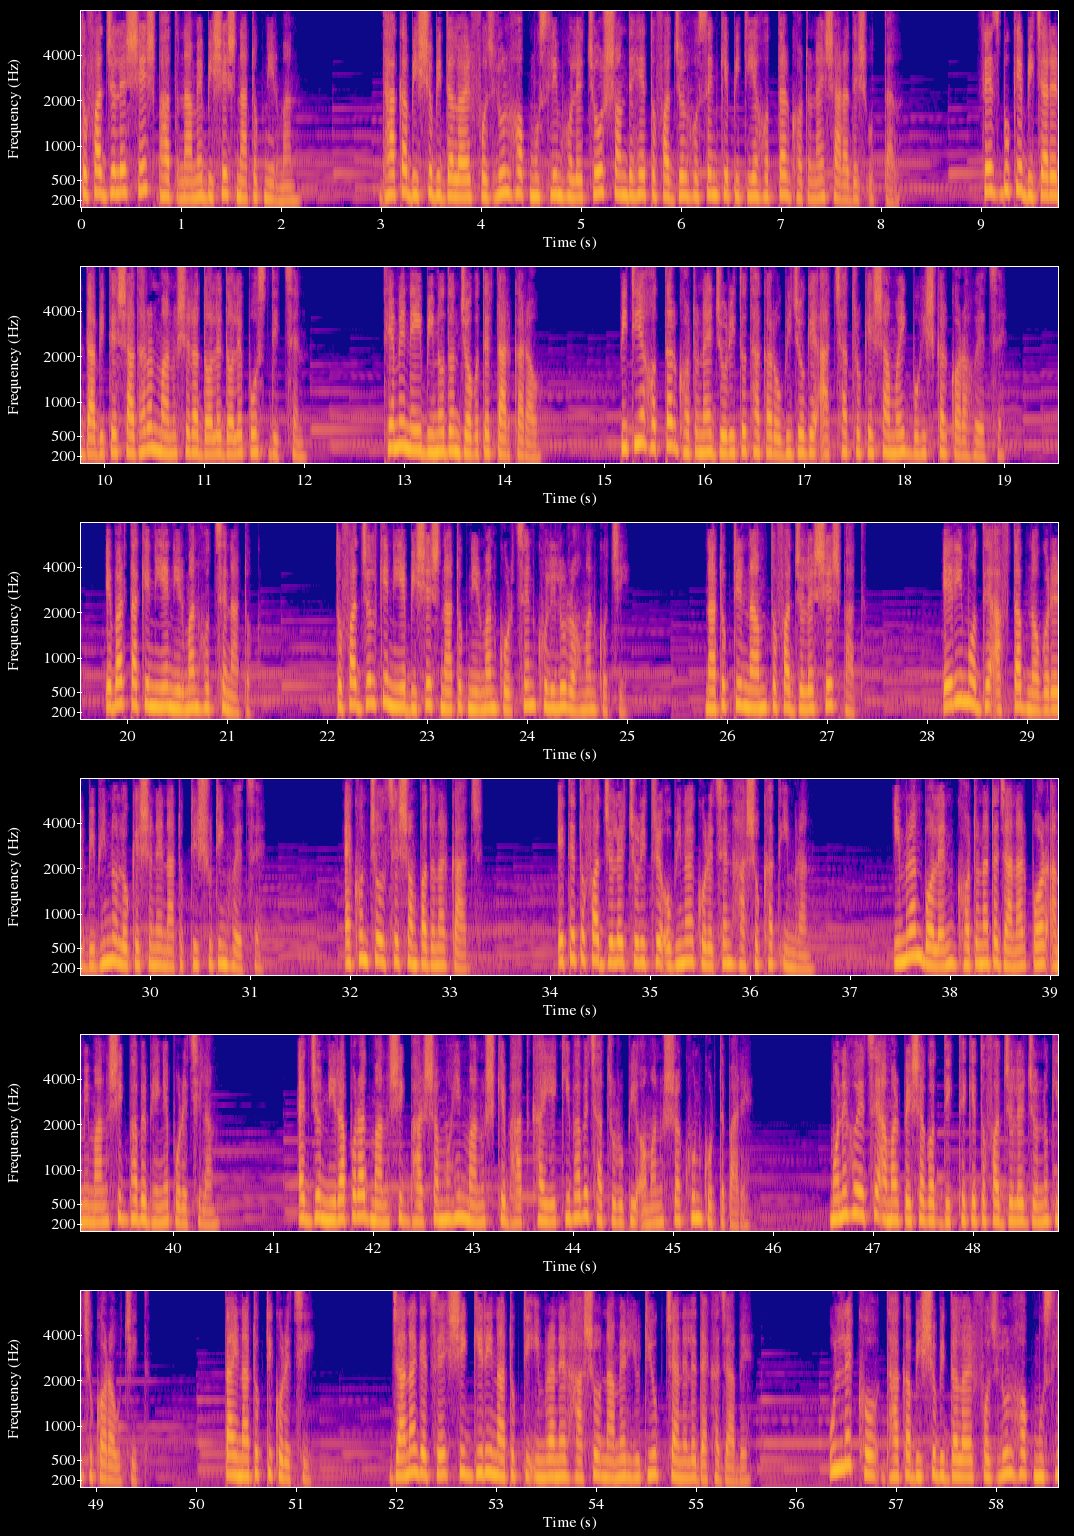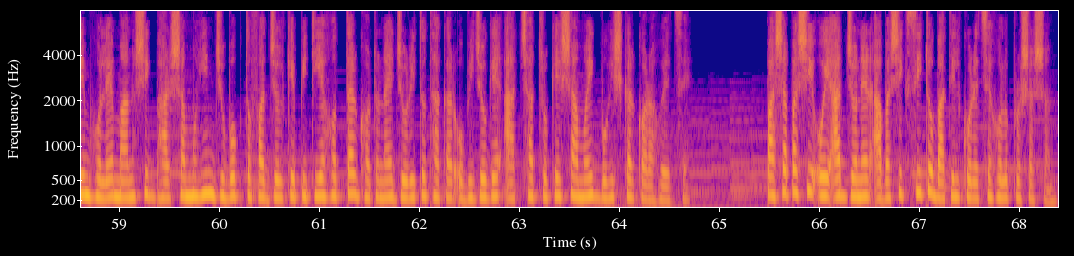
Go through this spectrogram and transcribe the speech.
তোফাজ্জলের শেষ ভাত নামে বিশেষ নাটক নির্মাণ। ঢাকা বিশ্ববিদ্যালয়ের ফজলুল হক মুসলিম হলে চোর সন্দেহে তোফাজ্জল হোসেনকে পিটিয়ে হত্যার ঘটনায় সারাদেশ উত্তাল। ফেসবুকে বিচারের দাবিতে সাধারণ মানুষেরা দলে দলে পোস্ট দিচ্ছেন। থেমে নেই বিনোদন জগতের তারকারাও। পিটিয়ে হত্যার ঘটনায় জড়িত থাকার অভিযোগে আজ ছাত্রকে সাময়িক বহিষ্কার করা হয়েছে। এবার তাকে নিয়ে নির্মাণ হচ্ছে নাটক। তোফাজ্জলকে নিয়ে বিশেষ নাটক নির্মাণ করছেন খলিলুর রহমান কোচি। নাটকটির নাম তোফাজ্জলের শেষ ভাত। এরই মধ্যে আফতাব নগরের বিভিন্ন লোকেশনে নাটকটির শুটিং হয়েছে। এখন চলছে সম্পাদনার কাজ। এতে তোফাজ্জলের চরিত্রে অভিনয় করেছেন হাসুখাত ইমরান। ইমরান বলেন, ঘটনাটা জানার পর আমি মানসিকভাবে ভেঙে পড়েছিলাম। একজন নিরাপরাধ, মানসিক ভারসাম্যহীন মানুষকে ভাত খাইয়ে কীভাবে ছাত্ররূপী অমানুষরা খুন করতে পারে? মনে হয়েছে, আমার পেশাগত দিক থেকে তোফাজ্জলের জন্য কিছু করা উচিত। তাই নাটকটি করেছি। জানা গেছে, শিগগিরই নাটকটি ইমরানের হাসো নামের ইউটিউব চ্যানেলে দেখা যাবে। উল্লেখ্য, ঢাকা বিশ্ববিদ্যালয়ের ফজলুল হক মুসলিম হলে মানসিক ভারসাম্যহীন যুবক তোফাজ্জলকে পিটিয়ে হত্যার ঘটনায় জড়িত থাকার অভিযোগে আট ছাত্রকে সাময়িক বহিষ্কার করা হয়েছে। পাশাপাশি ওই আটজনের আবাসিক সিটও বাতিল করেছে হল প্রশাসন।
